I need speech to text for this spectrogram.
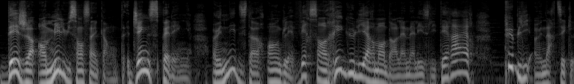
Déjà en 1850, James Spedding, un éditeur anglais versant régulièrement dans l'analyse littéraire, publie un article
